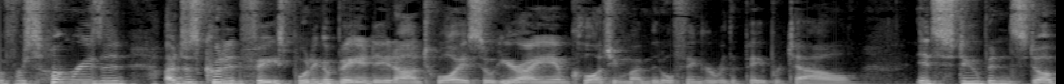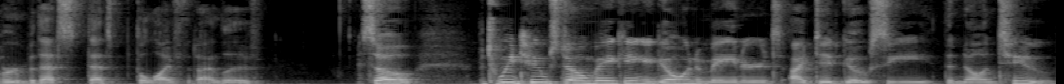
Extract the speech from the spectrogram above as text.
But for some reason, I just couldn't face putting a band-aid on twice, so here I am clutching my middle finger with a paper towel. It's stupid and stubborn, but that's that's the life that I live. So, between tombstone making and going to Maynard's, I did go see The Nun 2.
